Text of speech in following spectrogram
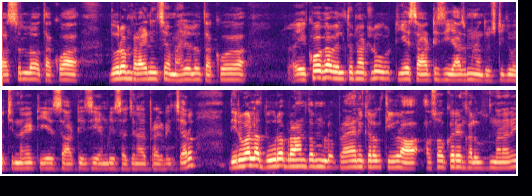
బస్సుల్లో తక్కువ దూరం ప్రయాణించే మహిళలు తక్కువ ఎక్కువగా వెళ్తున్నట్లు టీఎస్ఆర్టీసీ యాజమాన్య దృష్టికి వచ్చిందని టీఎస్ఆర్టీసీ ఎండీ సజ్జనార్ ప్రకటించారు. దీనివల్ల దూర ప్రాంతంలో ప్రయాణికులకు తీవ్ర అసౌకర్యం కలుగుతుందని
